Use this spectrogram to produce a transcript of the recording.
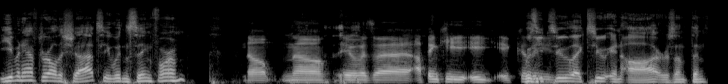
Even after all the shots, he wouldn't sing for him? No, no, it was uh, I think he he Was he too like too in awe or something?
